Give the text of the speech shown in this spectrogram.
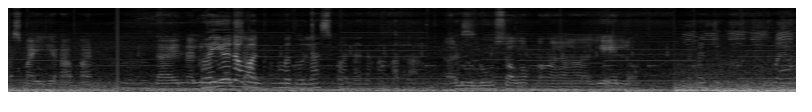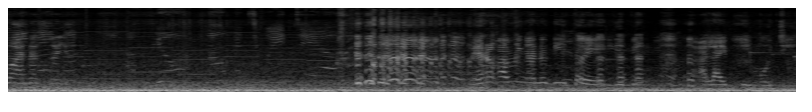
Mas mahihirapan. Dahil nalulusaw, Ngayon naman, madulas pala, nakakatakot. nalulusaw ang mga yelo. Medyo maliwanag ngayon. Meron kaming ano dito eh, living alive emoji.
